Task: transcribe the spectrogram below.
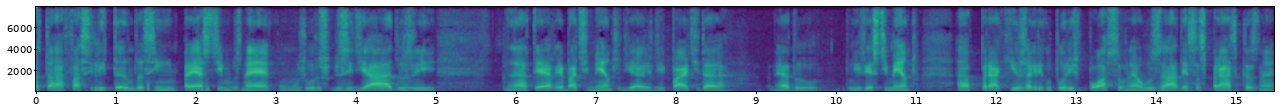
está uh, facilitando assim empréstimos, né, com juros subsidiados e uh, até rebatimento de, de parte da, né, do, do investimento uh, para que os agricultores possam, né, usar dessas práticas, né,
